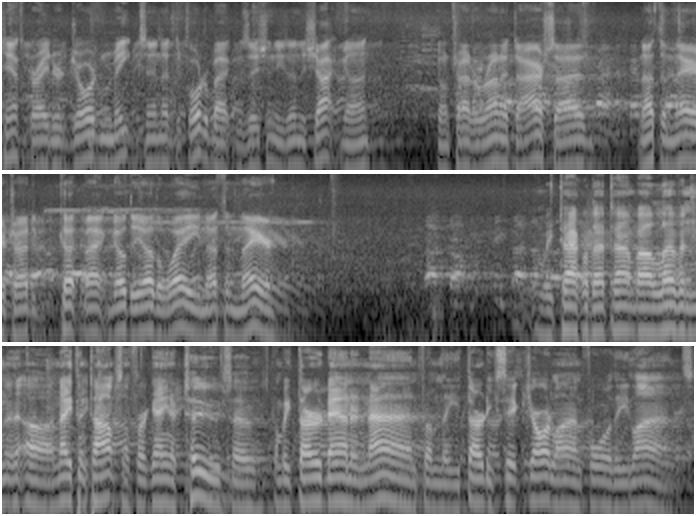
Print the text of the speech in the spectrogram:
10th grader Jordan Meeks in at the quarterback position. He's in the shotgun. Going to try to run it to our side. Nothing there. Tried to cut back and go the other way. Nothing there. We tackled that time by 11, uh, Nathan Thompson for a gain of two. So it's going to be third down and nine from the 36 yard line for the Lions.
